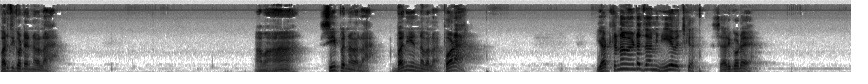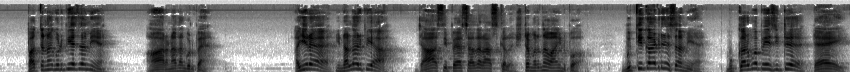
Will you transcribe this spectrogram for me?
பருத்திக்கோட்டை என்ன விலை? ஆமாம் சீப் என்ன விலை? பனி என்ன விலை? போட. எட்டுனா வேண்டாம் சாமி நீயே வச்சுக்க. சரி கூட. பத்துனா கொடுப்பியா சாமி? ஆறுனா தான் கொடுப்பேன். ஐயர நீ நல்லா இருப்பியா? ஜாஸ்தி பேசாத ராஸ்கல் இஷ்டம் இருந்தால் வாங்கிட்டு போ. புத்தி காட்டுறிய சாமிய. முக்கரவா பேசிட்டு டேய்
